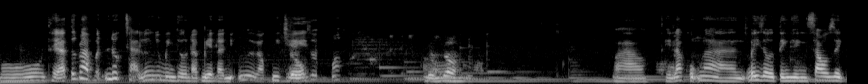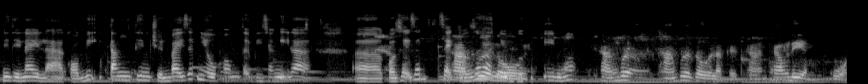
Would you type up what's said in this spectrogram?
Ồ, thế là tức là vẫn được trả lương như bình thường, đặc biệt là những người vào quy chế Đúng. rồi đúng không? đúng Ờ, rồi Wow, thế là cũng là bây giờ tình hình sau dịch như thế này là có bị tăng thêm chuyến bay rất nhiều không? Tại vì Trang nghĩ là ờ, có sẽ rất sẽ có Tháng rất là nhiều rồi. ty đúng không? tháng vừa tháng vừa rồi là cái tháng cao điểm của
